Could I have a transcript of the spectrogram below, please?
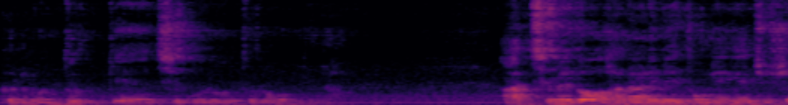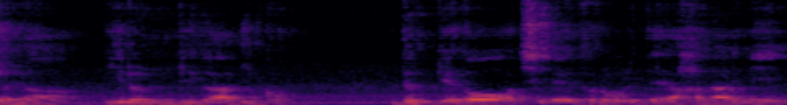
그리고 늦게 집으로 들어옵니다. 아침에도 하나님이 동행해 주셔야 이른 비가 있고 늦게도 집에 들어올 때 하나님이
